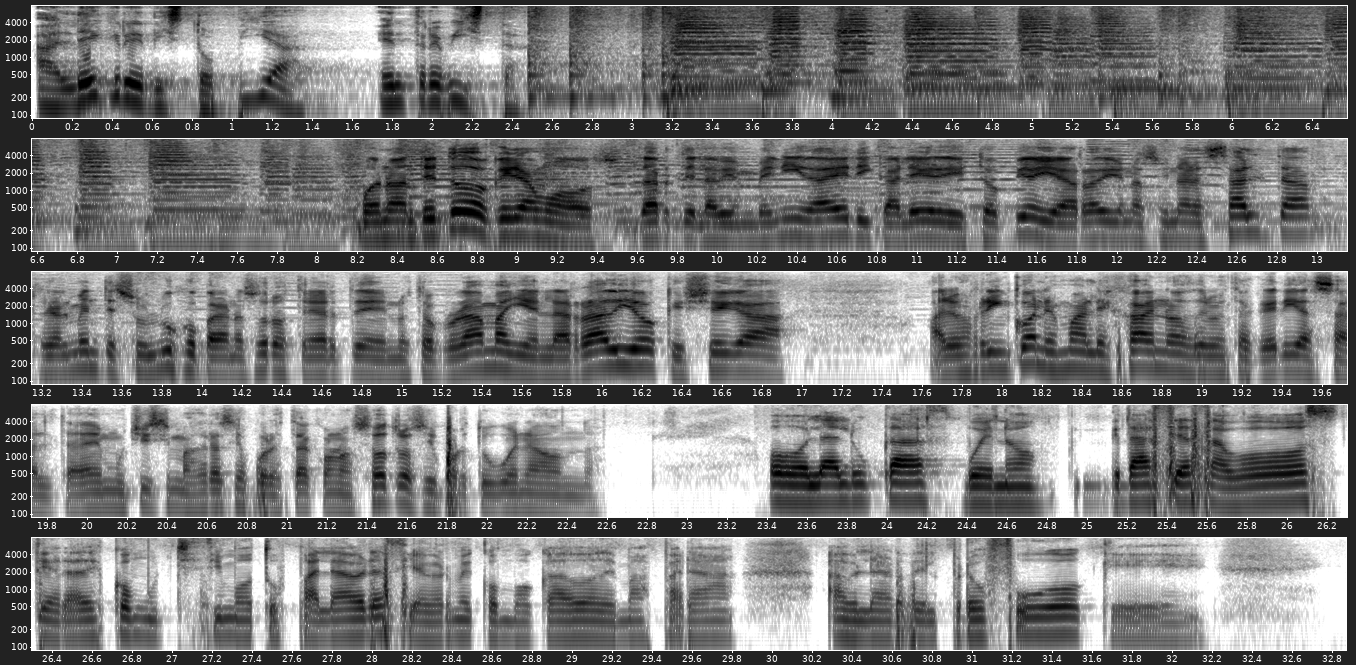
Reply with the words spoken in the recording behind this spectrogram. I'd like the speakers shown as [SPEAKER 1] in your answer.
[SPEAKER 1] Alegre Distopía Entrevista.
[SPEAKER 2] Bueno, ante todo queríamos darte la bienvenida a Erika Alegre Distopía y a Radio Nacional Salta. Realmente es un lujo para nosotros tenerte en nuestro programa y en la radio que llega a los rincones más lejanos de nuestra querida Salta. ¿eh? Muchísimas gracias por estar con nosotros y por tu buena onda.
[SPEAKER 3] Hola Lucas, bueno, gracias a vos, te agradezco muchísimo tus palabras y haberme convocado además para hablar del prófugo, que,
